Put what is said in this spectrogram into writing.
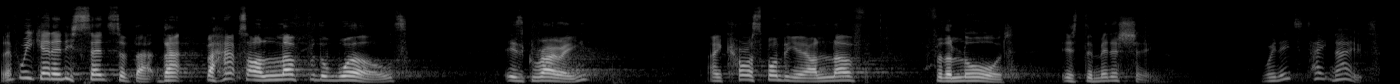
And if we get any sense of that, that perhaps our love for the world is growing, and correspondingly, our love for the Lord is diminishing, we need to take note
